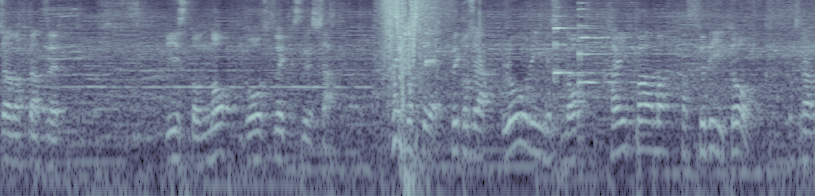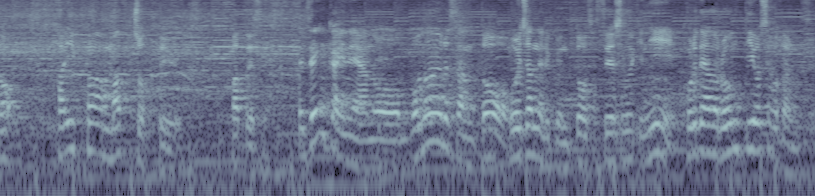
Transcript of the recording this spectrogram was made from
ちらの2つ。イーストンのゴースト X でした。はいそして次こちらローリングスのハイパーマッハ3とこちらのハイパーマッチョっていうバットですね。で前回ねあのボナールさんとボイチャンネル君と撮影した時にこれであのロンティーをしたことあるんですよ。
